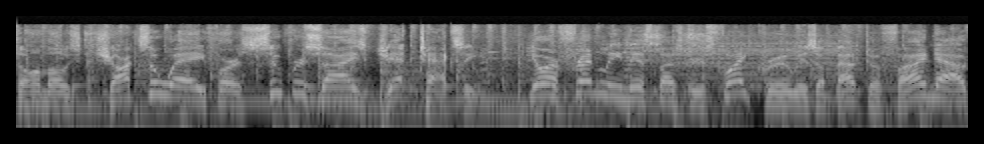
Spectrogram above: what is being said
almost chocks away for a supersized jet taxi. Your friendly Mythbusters flight crew is about to find out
